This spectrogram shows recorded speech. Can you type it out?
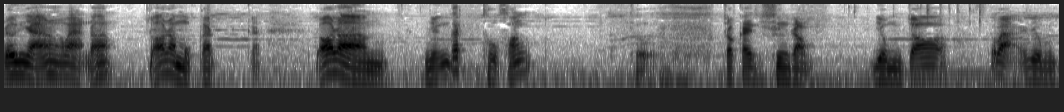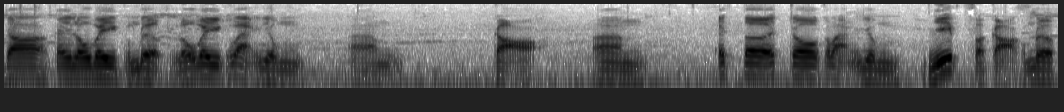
Đơn giản các bạn đó. Đó là một cách đó là những cách thụ phấn cho cây xương rồng. Dùng cho các bạn dùng cho cây lô cũng được. Lô các bạn dùng um, cọ um, Ester, Estro các bạn dùng nhíp và cọ cũng được.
